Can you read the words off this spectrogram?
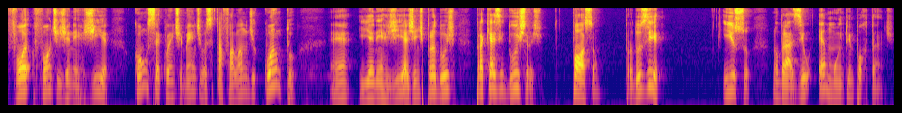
fontes de energia, consequentemente, você está falando de quanto é, e energia a gente produz para que as indústrias possam produzir. Isso no Brasil é muito importante.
